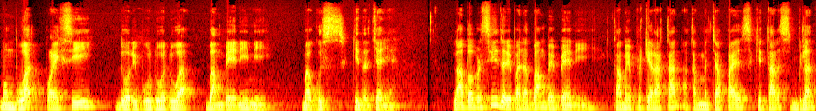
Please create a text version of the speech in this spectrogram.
membuat proyeksi 2022 Bank BNI ini bagus kinerjanya. Laba bersih daripada Bank BBNI kami perkirakan akan mencapai sekitar 9,5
